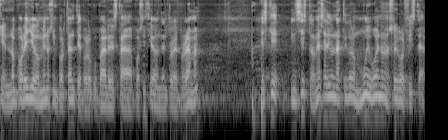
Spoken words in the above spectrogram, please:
que no por ello menos importante por ocupar esta posición dentro del programa, es que, insisto, me ha salido un artículo muy bueno en Soy Golfista.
